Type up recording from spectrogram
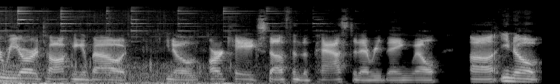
here we are talking about, you know, archaic stuff in the past and everything. Well, uh, you know,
